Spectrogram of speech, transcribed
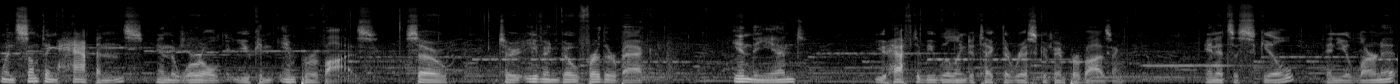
when something happens in the world, you can improvise. So, to even go further back, in the end, you have to be willing to take the risk of improvising. And it's a skill, and you learn it,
